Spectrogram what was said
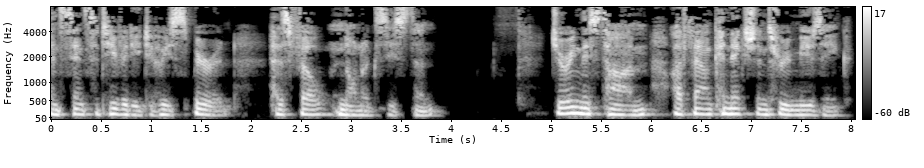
and sensitivity to his spirit has felt non-existent. During this time, I found connection through music,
